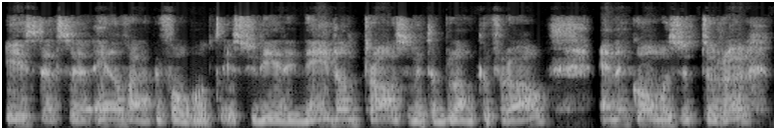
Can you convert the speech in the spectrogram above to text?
is dat ze heel vaak bijvoorbeeld studeren in Nederland, trouwen ze met een blanke vrouw. En dan komen ze terug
